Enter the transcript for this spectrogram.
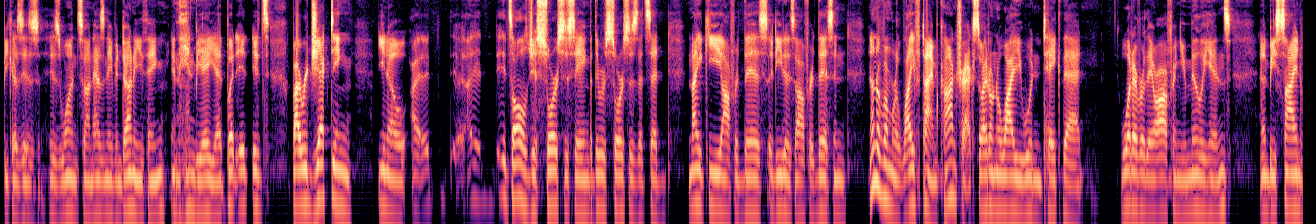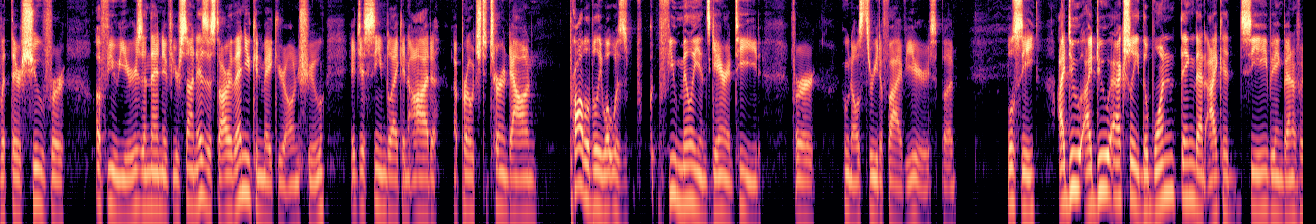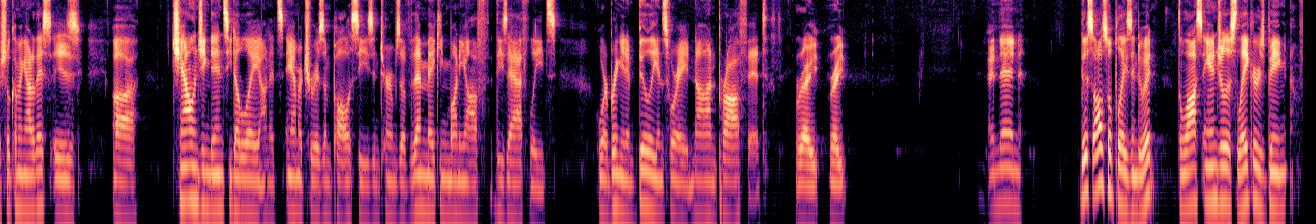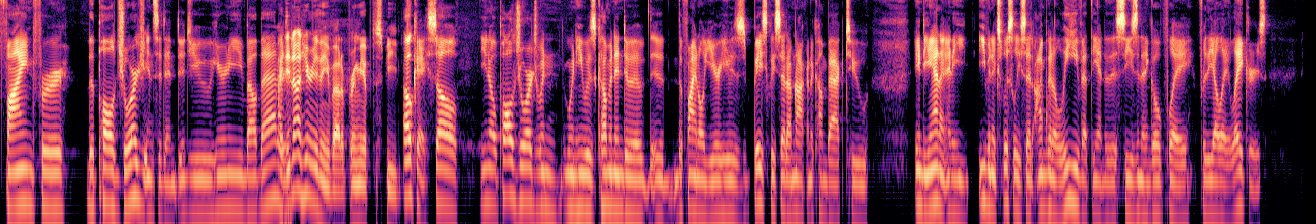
because his his one son hasn't even done anything in the NBA yet. But it, it's by rejecting. You know, I, I, it's all just sources saying, but there were sources that said Nike offered this, Adidas offered this, and none of them were lifetime contracts. So I don't know why you wouldn't take that whatever they're offering you millions and be signed with their shoe for a few years. And then if your son is a star then you can make your own shoe. It just seemed like an odd approach to turn down probably what was a few millions guaranteed for who knows 3 to 5 years. But we'll see i do i do actually the one thing that i could see being beneficial coming out of this is uh challenging the NCAA on its amateurism policies in terms of them making money off these athletes who are bringing in billions for a non-profit. Right. Right. And then this also plays into it. The Los Angeles Lakers being fined for the Paul George incident. Did you hear any about that? I did not hear anything about it. Bring me up to speed. Okay, so you know Paul George when when he was coming into the, the final year, he was basically said, "I'm not going to come back to Indiana," and he even explicitly said, "I'm going to leave at the end of this season and go play for the LA Lakers."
